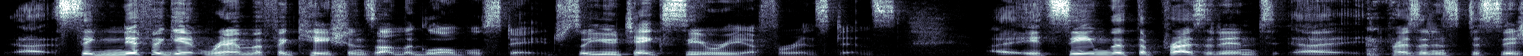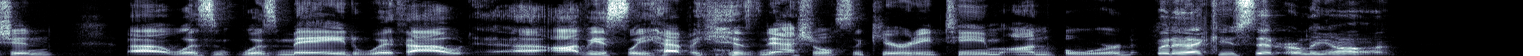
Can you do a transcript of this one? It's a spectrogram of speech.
uh, significant ramifications on the global stage. So you take Syria, for instance. it seemed that the president, president's decision uh, was was made without uh, obviously having his national security team on board. But like you said early on,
